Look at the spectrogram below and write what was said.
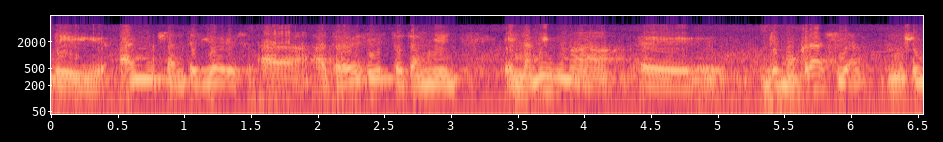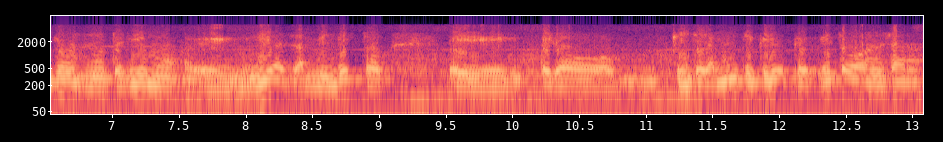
de años anteriores a, través de esto también, en la misma eh, democracia, nosotros no teníamos eh, idea también de esto, eh, pero sinceramente creo que esto va a avanzar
